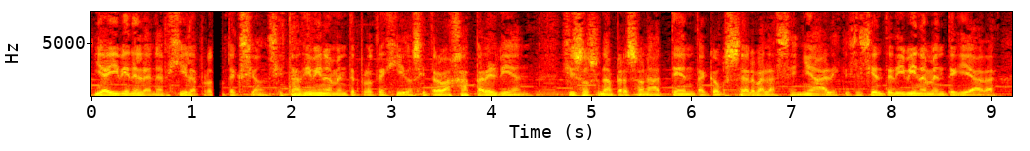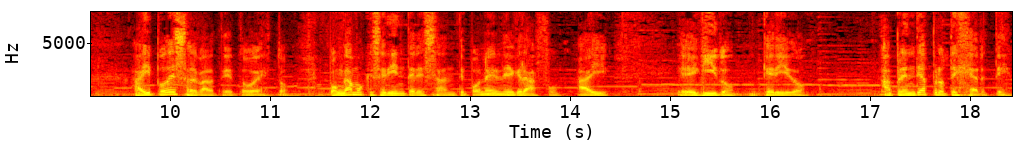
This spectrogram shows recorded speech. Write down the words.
Y ahí viene la energía y la protección. Si estás divinamente protegido, si trabajas para el bien, si sos una persona atenta, que observa las señales, que se siente divinamente guiada, ahí podés salvarte de todo esto. Pongamos que sería interesante poner en el grafo, ahí, eh, Guido, querido, aprende a protegerte.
